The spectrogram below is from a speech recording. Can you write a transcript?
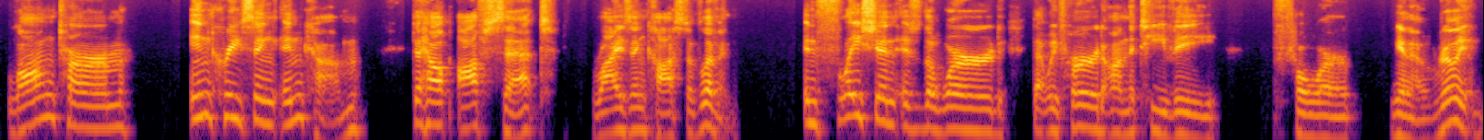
long term increasing income to help offset rising cost of living. Inflation is the word that we've heard on the TV for, you know, really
